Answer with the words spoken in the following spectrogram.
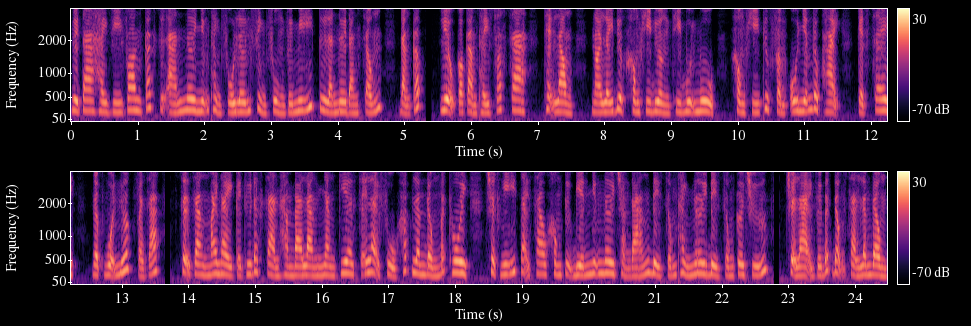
người ta hay ví von các dự án nơi những thành phố lớn phỉnh phùng với Mỹ từ là nơi đáng sống, đẳng cấp, liệu có cảm thấy xót xa, thẹn lòng, nói lấy được không khí đường thì bụi mù, không khí thực phẩm ô nhiễm độc hại, kẹt xe, ngập ngụa nước và rác, sợ rằng mai này cái thứ đặc sản hàm bà làng nhằng kia sẽ lại phủ khắp Lâm Đồng mất thôi, chợt nghĩ tại sao không tự biến những nơi chẳng đáng để sống thành nơi để sống cơ chứ. Trở lại với bất động sản Lâm Đồng,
